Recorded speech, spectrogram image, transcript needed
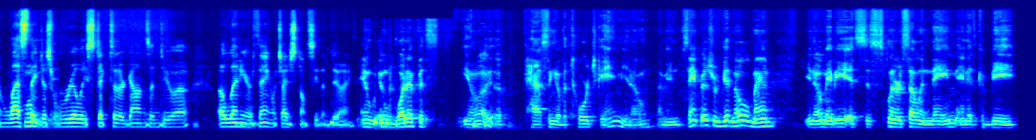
unless they just really stick to their guns and do a, a linear thing, which I just don't see them doing. And, and what if it's you know a, a, passing of a torch game? You know, I mean, Sam Fisher's getting old, man. You know, maybe it's a Splinter Cell in name, and it could be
